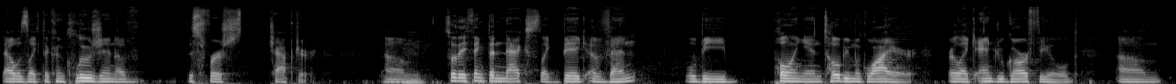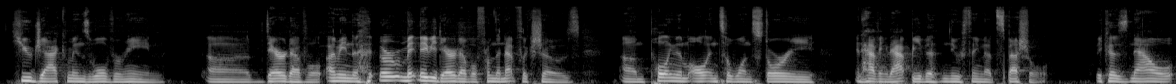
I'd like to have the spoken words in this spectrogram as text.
That was like the conclusion of this first chapter um, so they think the next like big event will be pulling in Tobey Maguire or like Andrew Garfield, um, Hugh Jackman's Wolverine, uh, Daredevil. I mean, or maybe Daredevil from the Netflix shows, um, pulling them all into one story and having that be the new thing that's special. Because now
